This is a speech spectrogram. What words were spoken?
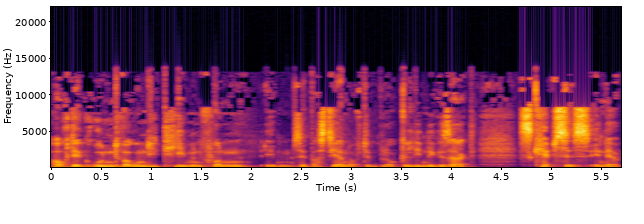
auch der Grund, warum die Themen von eben Sebastian auf dem Blog gelinde gesagt Skepsis in der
